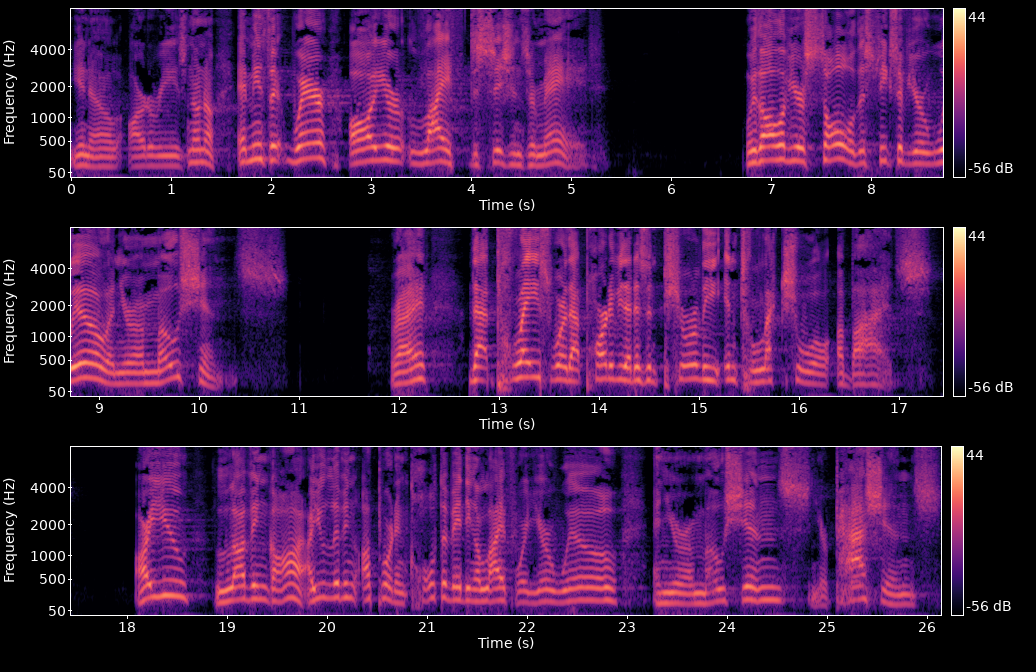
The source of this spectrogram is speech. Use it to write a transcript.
you know, arteries. No, no. It means that where all your life decisions are made. With all of your soul, this speaks of your will and your emotions. Right? That place where that part of you that isn't purely intellectual abides. Are you loving God? Are you living upward and cultivating a life where your will and your emotions and your passions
